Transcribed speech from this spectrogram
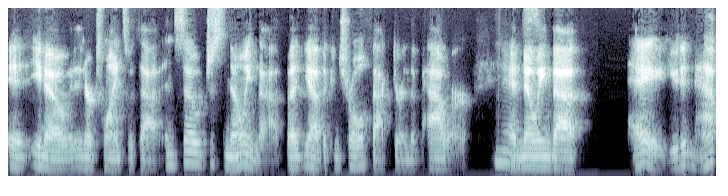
it, you know, it intertwines with that. And so just knowing that, but yeah, the control factor and the power yes. and knowing that, hey, you didn't have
